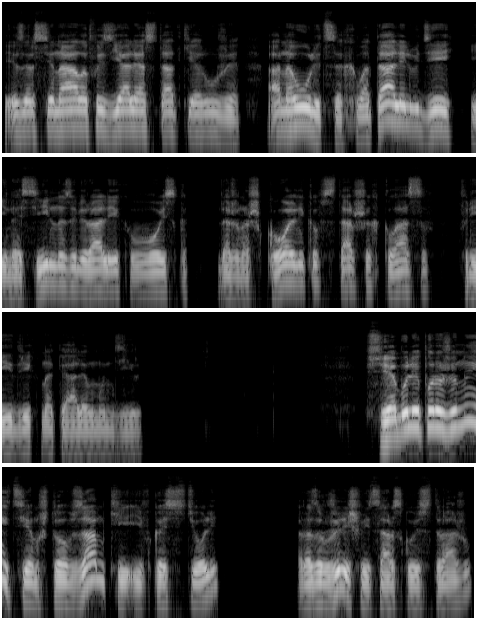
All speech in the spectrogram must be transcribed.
Из арсеналов изъяли остатки оружия, а на улицах хватали людей и насильно забирали их в войско, даже на школьников старших классов, Фридрих напялил мундиры. Все были поражены тем, что в замке и в костеле разоружили швейцарскую стражу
